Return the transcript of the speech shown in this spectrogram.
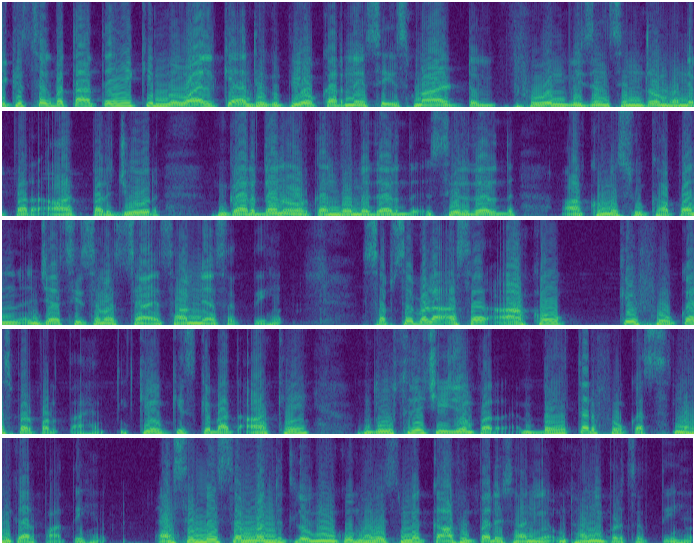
चिकित्सक बताते हैं कि मोबाइल के अधिक उपयोग करने से स्मार्टफ़ोन विजन सिंड्रोम होने पर आँख पर ज़ोर, गर्दन और कंधे में दर्द, सिर दर्द, आँखों में सूखापन जैसी समस्याएँ सामने आ सकती हैं। सबसे बड़ा असर आँखों के फोकस पर पड़ता है, क्योंकि इसके बाद आँखें दूसरी चीज़ों पर बेहतर फोकस नहीं कर पाती हैं। ऐसे में संबंधित लोगों को भविष्य में काफ़ी परेशानियाँ उठानी पड़ सकती हैं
